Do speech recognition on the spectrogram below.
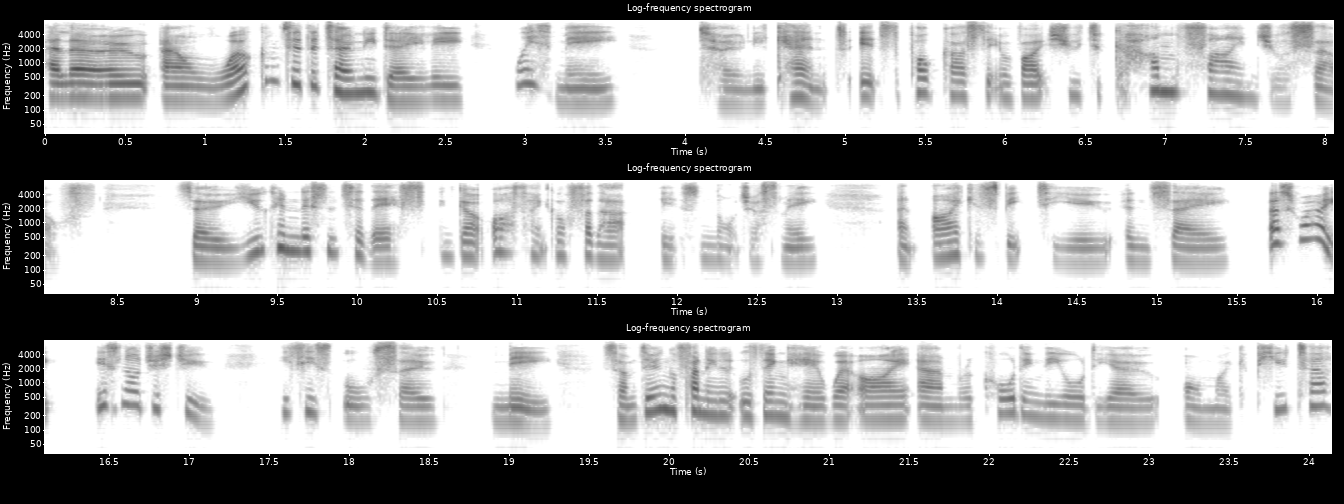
Hello, and welcome to the Toni Daily with me, Toni Kent. It's the podcast that invites you to come find yourself. So you can listen to this and go, oh, thank God for that. It's not just me. And I can speak to you and say, that's right. It's not just you, it is also me. So I'm doing a funny little thing here where I am recording the audio on my computer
